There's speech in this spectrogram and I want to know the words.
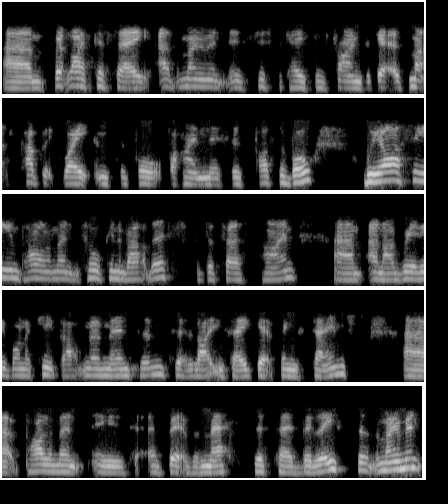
Um, but like I say, at the moment, it's just a case of trying to get as much public weight and support behind this as possible. We are seeing Parliament talking about this for the first time, um, and I really want to keep that momentum to, like you say, get things changed. Uh, Parliament is a bit of a mess, to say the least, at the moment.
